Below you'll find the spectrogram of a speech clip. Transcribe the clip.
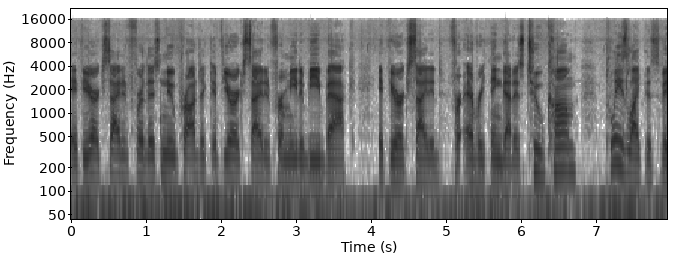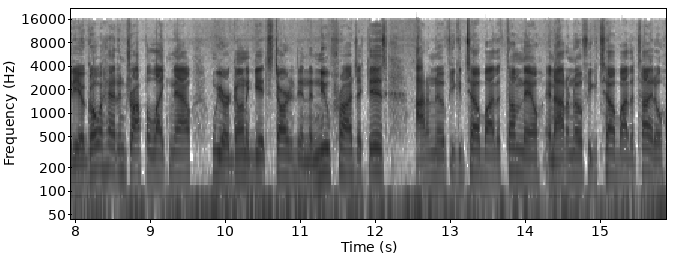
If you're excited for this new project, if you're excited for me to be back, if you're excited for everything that is to come, please like this video. Go ahead and drop a like now. We are gonna get started and the new project is, I don't know if you could tell by the thumbnail, and I don't know if you could tell by the title,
